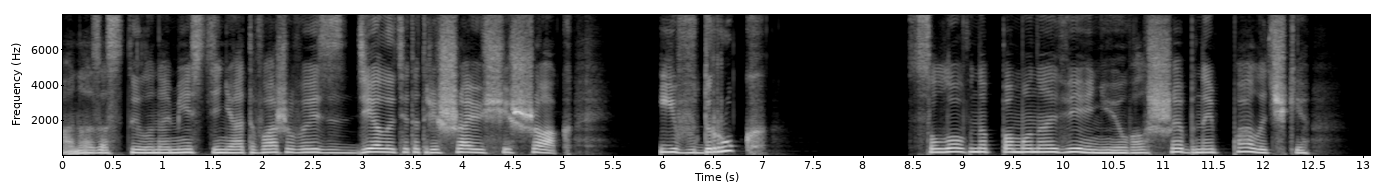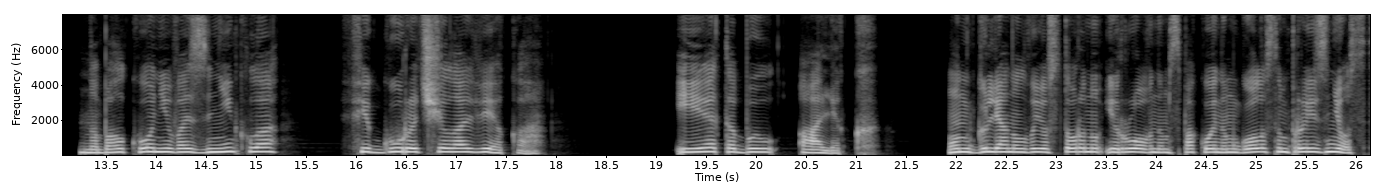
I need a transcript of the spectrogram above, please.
Она застыла на месте, не отваживаясь сделать этот решающий шаг. И вдруг, словно по мановению волшебной палочки, — на балконе возникла фигура человека. И это был Алек. Он глянул в ее сторону и ровным, спокойным голосом произнес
